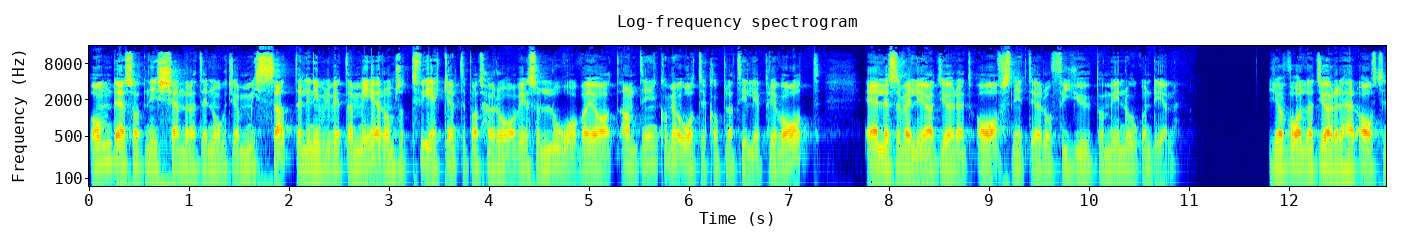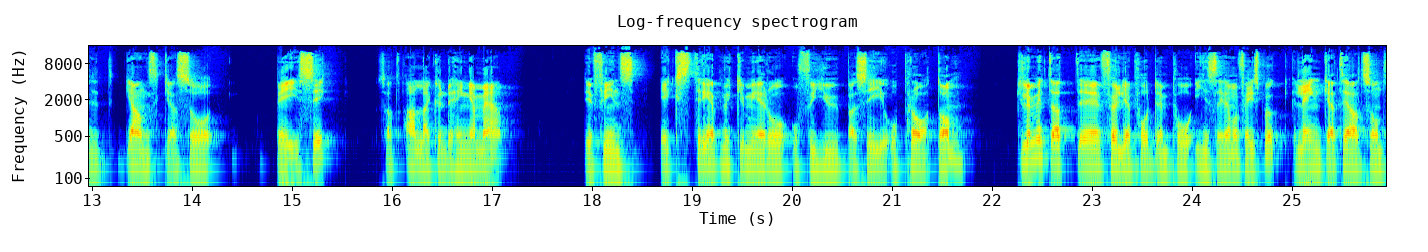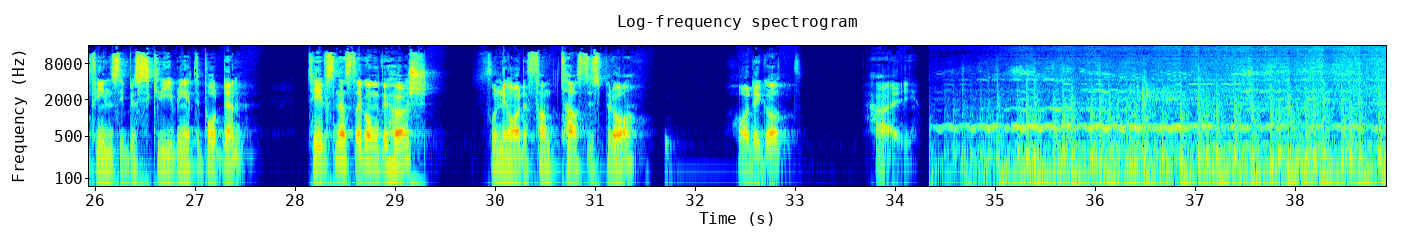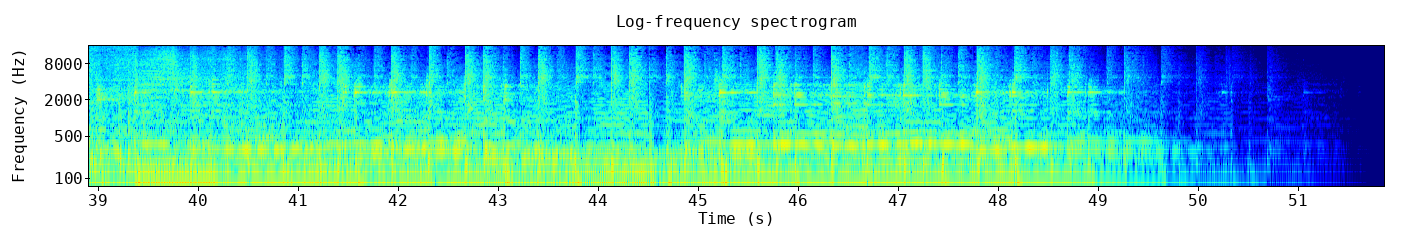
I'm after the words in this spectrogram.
Om det är så att ni känner att det är något jag missat eller ni vill veta mer om så tveka inte på att höra av er så lovar jag att antingen kommer jag återkoppla till er privat eller så väljer jag att göra ett avsnitt där jag då fördjupar mig i någon del. Jag valde att göra det här avsnittet ganska så basic så att alla kunde hänga med. Det finns extremt mycket mer att fördjupa sig i och prata om Glöm inte att eh, följa podden på Instagram och Facebook. Länkar till allt sånt finns i beskrivningen till podden. Tills nästa gång vi hörs får ni ha det fantastiskt bra. Ha det gott. Hej.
